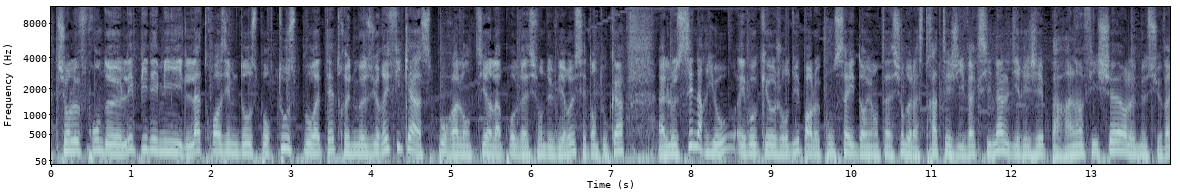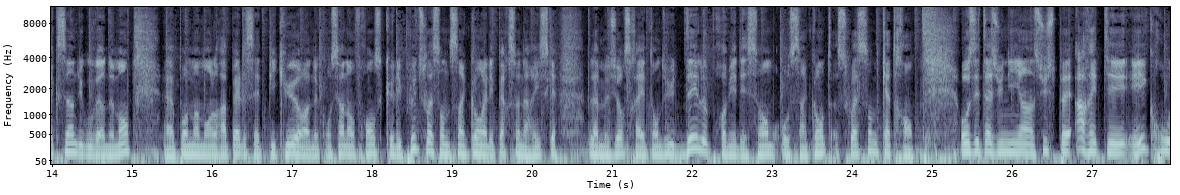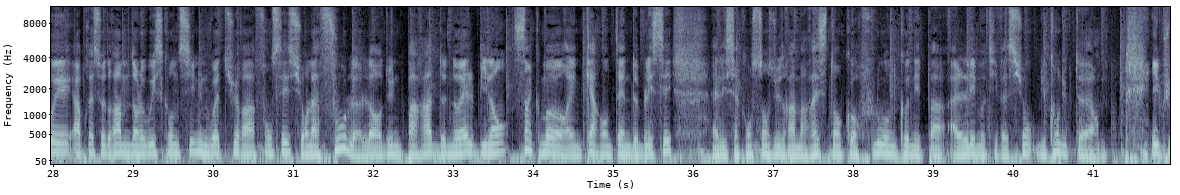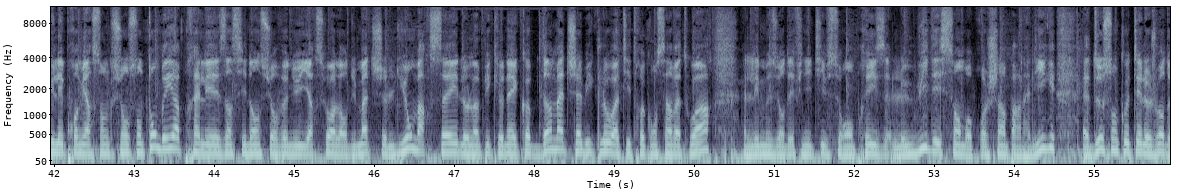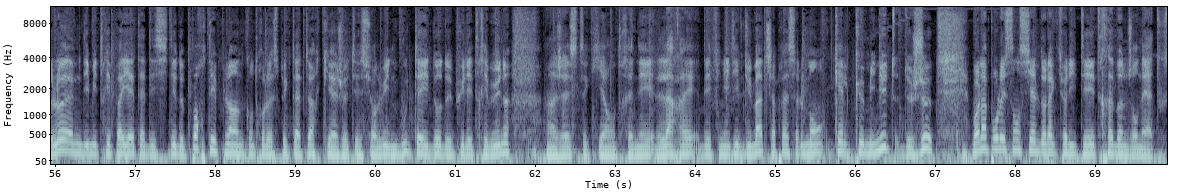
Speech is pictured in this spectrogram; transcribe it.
Sur le front de l'épidémie, la troisième dose pour tous pourrait être une mesure efficace pour ralentir la progression du virus. C'est en tout cas le scénario évoqué aujourd'hui par le Conseil d'orientation de la stratégie vaccinale dirigé par Alain Fischer, le monsieur vaccin du gouvernement. Euh, pour le moment, on le rappelle, cette piqûre ne concerne en France que les plus de 65 ans et les personnes à risque. La mesure sera étendue dès le 1er décembre aux 50-64 ans. Aux États-Unis, un suspect arrêté et écroué après ce drame dans le Wisconsin. Une voiture a foncé sur la foule lors d'une parade de Noël. Bilan 5 morts et une quarantaine de blessés. Les circonstances du drame restent encore floues. On ne connaît pas les motivations du conducteur. Et puis les premières sanctions sont tombées après les incidents survenus hier soir lors du match Lyon-Marseille. L'Olympique lyonnais écope d'un match à huis clos à titre conservatoire. Les mesures définitives seront prises le 8 décembre prochain par la Ligue. De son côté, le joueur de l'OM, Dimitri Payet, a décidé de porter plainte contre le spectateur qui a jeté sur lui une bouteille d'eau depuis les tribunes. Un geste qui a entraîné l'arrêt définitif du match après seulement quelques minutes de jeu. Voilà pour l'essentiel de l'actualité. Très bonne journée à tous.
